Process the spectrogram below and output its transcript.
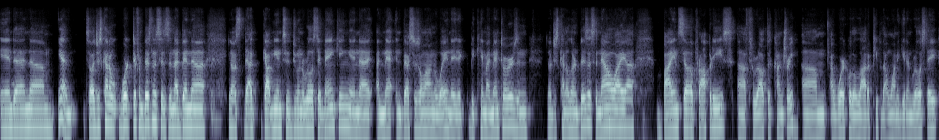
And then, um, yeah, so I just kind of worked different businesses and I've been, uh, you know, that got me into doing the real estate banking and I, I met investors along the way and they became my mentors and, you know, just kind of learn business. And now I, uh, buy and sell properties uh, throughout the country. Um, I work with a lot of people that want to get in real estate.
